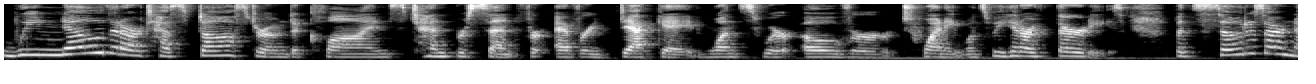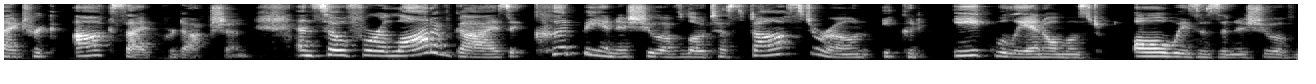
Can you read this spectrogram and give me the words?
we know that our testosterone declines 10% for every decade once we're over 20, once we hit our 30s. But so does our nitric oxide production. And so for a lot of guys, it could be an issue of low testosterone. It could equally and almost always is an issue of,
